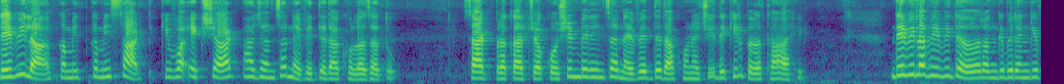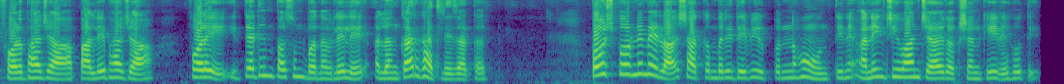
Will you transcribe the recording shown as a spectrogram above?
देवीला कमीत कमी साठ किंवा एकशे आठ भाज्यांचा नैवेद्य दाखवला जातो. साठ प्रकारच्या कोशिंबिरींचा नैवेद्य दाखवण्याची देखील प्रथा आहे. देवीला विविध रंगीबिरंगी फळभाज्या पालेभाज्या फळे इत्यादींपासून बनवलेले अलंकार घातले जातात. पौष पौर्णिमेला शाकंभरी देवी उत्पन्न होऊन तिने अनेक जीवांचे रक्षण केले होते.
